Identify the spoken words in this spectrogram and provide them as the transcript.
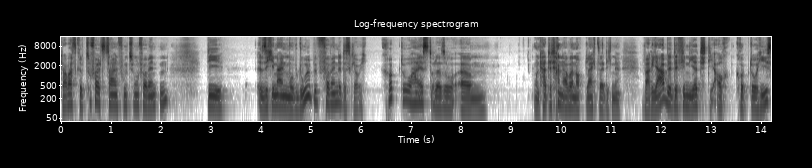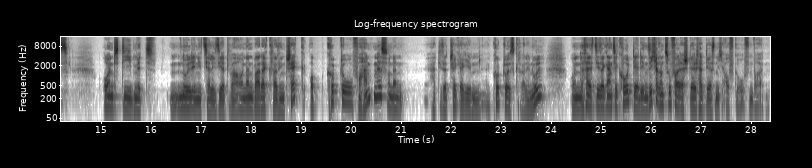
JavaScript-Zufallszahlenfunktion verwenden, die sich in einem Modul verwendet, das glaube ich Krypto heißt oder so, ähm, und hatte dann aber noch gleichzeitig eine Variable definiert, die auch Krypto hieß und die mit Null initialisiert war. Und dann war da quasi ein Check, ob Krypto vorhanden ist und dann hat dieser Check ergeben, Krypto ist gerade null. Und das heißt, dieser ganze Code, der den sicheren Zufall erstellt hat, der ist nicht aufgerufen worden.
